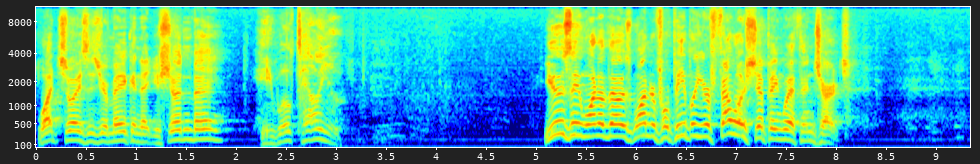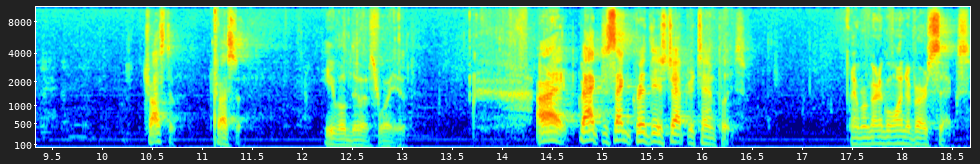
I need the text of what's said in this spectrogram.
what choices you're making that you shouldn't be, he will tell you. Using one of those wonderful people you're fellowshipping with in church. Trust him. Trust him. He will do it for you. All right, back to 2 Corinthians chapter 10, please. And we're going to go on to verse 6.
